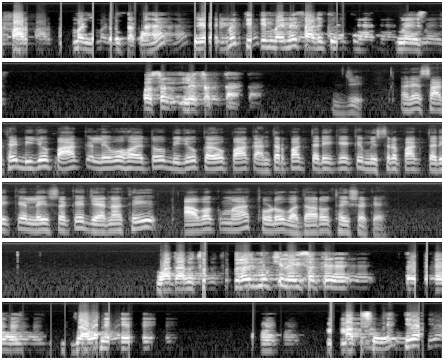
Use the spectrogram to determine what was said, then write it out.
फार्मर ले सकता है। पीरियड में तीन महीने, साढ़े तीन में फ़सल ले सकता है। જી. અને સાથે બીજો પાક લેવો હોય તો બીજો કયો પાક આંતરપાક તરીકે કે મિશ્ર પાક તરીકે લઈ શકે જેનાથી આવકમાં થોડો વધારો થઈ શકે? વધારો સૂરજમુખી લઈ શકે છે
